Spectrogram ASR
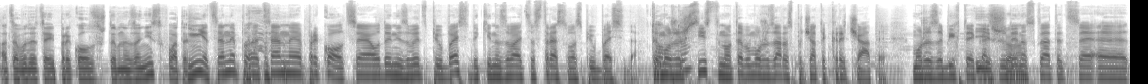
А це буде цей прикол, що ти мене за ніс хватиш? Ні, це не п- це не прикол. Це один із вид співбесід, який називається стресова співбесіда. Ти Тобто? можеш сісти, але тебе може зараз почати кричати. Може забігти якась що? людина, сказати, це, е,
